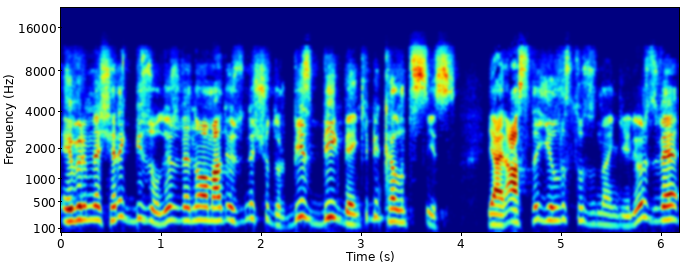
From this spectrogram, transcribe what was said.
evrimleşerek biz oluyoruz ve normalde özünde şudur. Biz Big Bang'in bir kalıntısıyız. Yani aslında yıldız tozundan geliyoruz ve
